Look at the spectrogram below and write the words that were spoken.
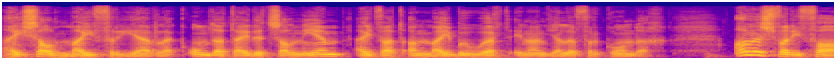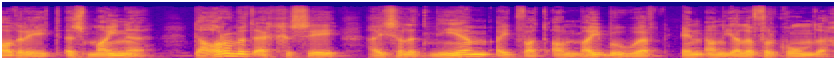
Hy sal my verheerlik omdat hy dit sal neem uit wat aan my behoort en aan julle verkondig. Alles wat die Vader het, is myne. Daarom het ek gesê hy sal dit neem uit wat aan my behoort en aan julle verkondig.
